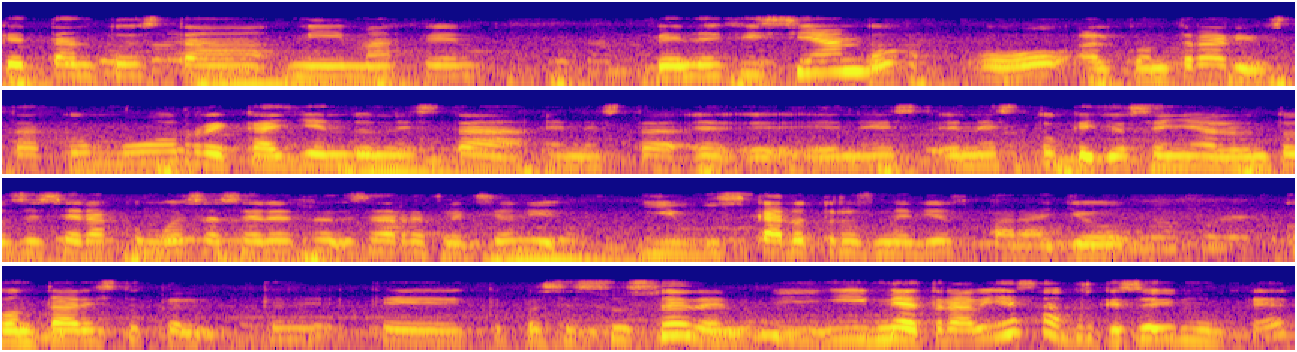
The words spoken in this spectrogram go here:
¿qué tanto está mi imagen beneficiando o al contrario, está como recayendo en, esta, en, esta, eh, eh, en, esto que yo señalo. Entonces era como es hacer esa reflexión y, buscar otros medios para yo contar esto que, que, pues sucede. Y, me atraviesa porque soy mujer,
